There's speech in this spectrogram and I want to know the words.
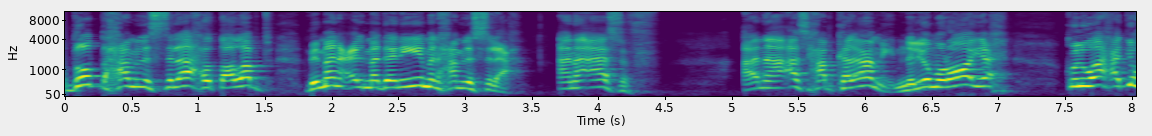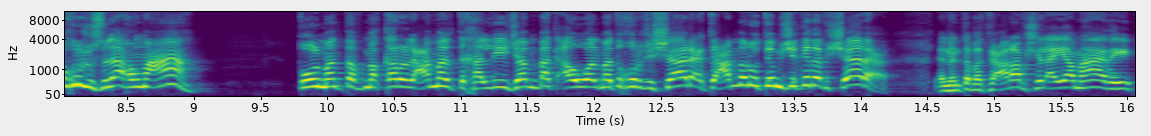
ضد حمل السلاح وطالبت بمنع المدنيين من حمل السلاح. أنا آسف. أنا أسحب كلامي. من اليوم رايح كل واحد يخرج سلاحه معاه. طول ما أنت في مقر العمل تخليه جنبك أول ما تخرج الشارع تعمر وتمشي كده في الشارع. لأن أنت ما تعرفش الأيام هذه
